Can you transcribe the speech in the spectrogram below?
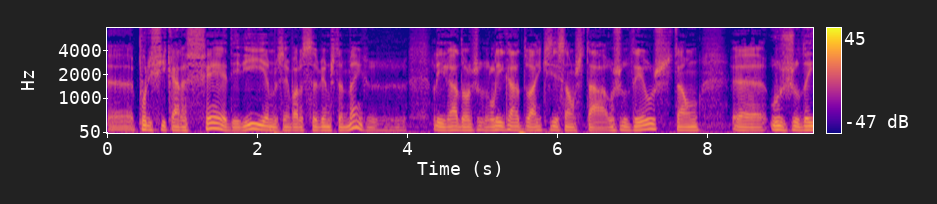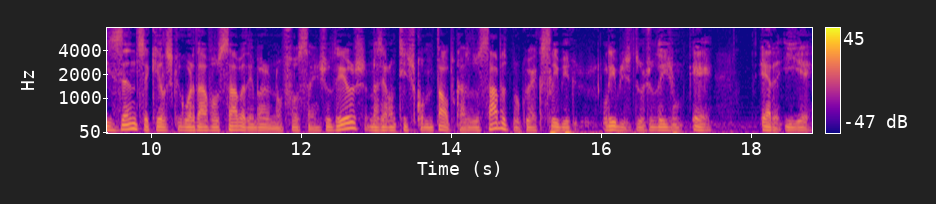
eh, purificar a fé, diríamos, embora sabemos também que eh, ligado, ligado à Inquisição está os judeus, estão eh, os judaizantes, aqueles que guardavam o sábado, embora não fossem judeus, mas eram tidos como tal por causa do sábado, porque o ex-libris do judaísmo é, era e é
